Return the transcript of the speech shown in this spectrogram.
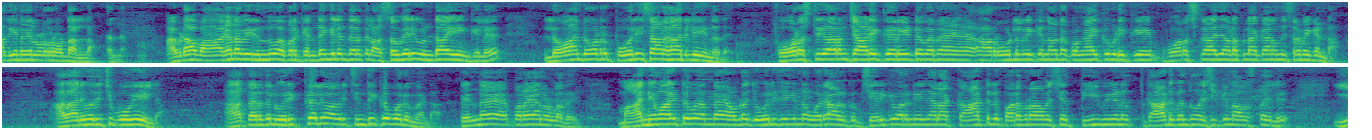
അധീനതയിലുള്ള റോഡല്ല. അവിടെ ആ വാഹനം വരുന്നു അവർക്ക് എന്തെങ്കിലും തരത്തിൽ അസൗകര്യം ഉണ്ടായെങ്കിൽ ലോ ആൻഡ് ഓർഡർ പോലീസാണ് ഹാൻഡിൽ ചെയ്യുന്നത്. ഫോറസ്റ്റുകാരൻ ചാടി കയറിയിട്ട് ആ റോഡിലിരിക്കുന്നവന്റെ കൊങ്ങായ്ക്ക് പിടിക്കുകയും ഫോറസ്റ്റ് രാജ് നടപ്പിലാക്കാനൊന്നും ശ്രമിക്കണ്ട. അത് അനുവദിച്ചു പോവുകയില്ല. ആ തരത്തിൽ ഒരിക്കലും അവർ ചിന്തിക്കുക പോലും വേണ്ട. പിന്നെ പറയാനുള്ളത് മാന്യമായിട്ട് തന്നെ അവിടെ ജോലി ചെയ്യുന്ന ഒരാൾക്കും ശരിക്കും പറഞ്ഞു കഴിഞ്ഞാൽ ആ കാട്ടിൽ പല പ്രാവശ്യം തീ വീണ് കാട് ബന്ധു നശിക്കുന്ന അവസ്ഥയിൽ ഈ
